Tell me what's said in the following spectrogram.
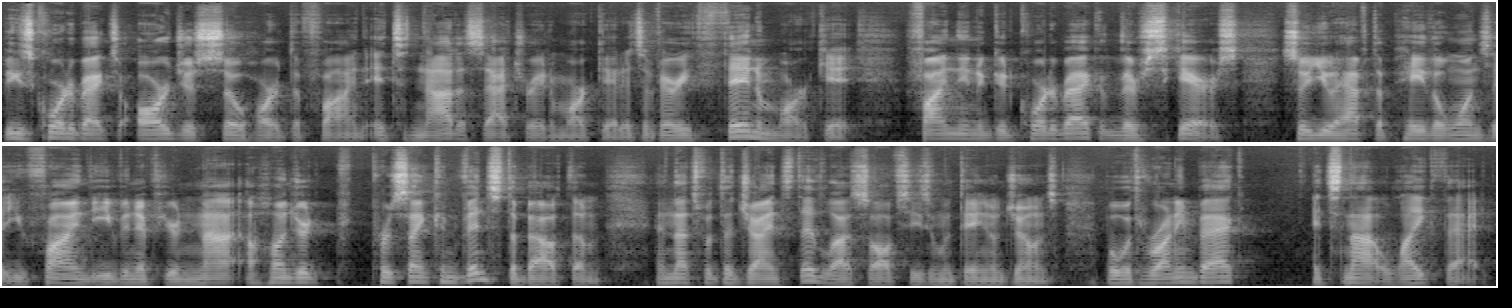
because quarterbacks are just so hard to find. It's not a saturated market, it's a very thin market. Finding a good quarterback, they're scarce. So you have to pay the ones that you find, even if you're not 100% convinced about them. And that's what the Giants did last offseason with Daniel Jones. But with running back, it's not like that.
